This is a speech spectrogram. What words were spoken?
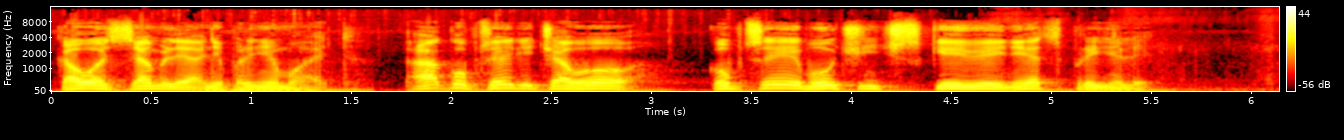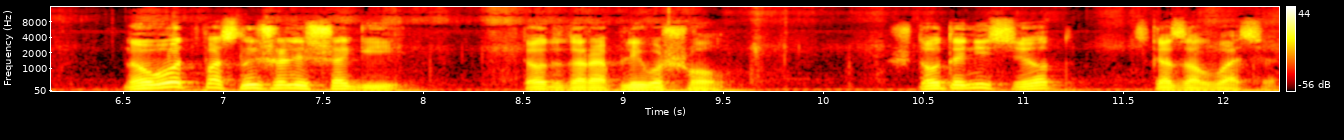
кого земля не принимает. А купцы ничего, купцы мученический венец приняли». Ну вот послышались шаги. Кто-то торопливо шел. «Что-то несет», — сказал Вася.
